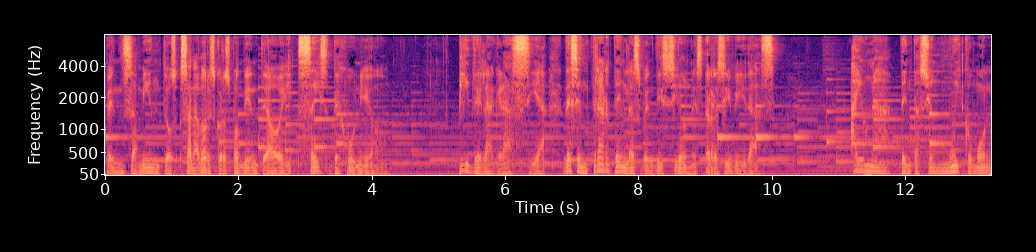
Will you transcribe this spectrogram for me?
Pensamientos sanadores correspondiente a hoy, 6 de junio. Pide la gracia de centrarte en las bendiciones recibidas. Hay una tentación muy común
